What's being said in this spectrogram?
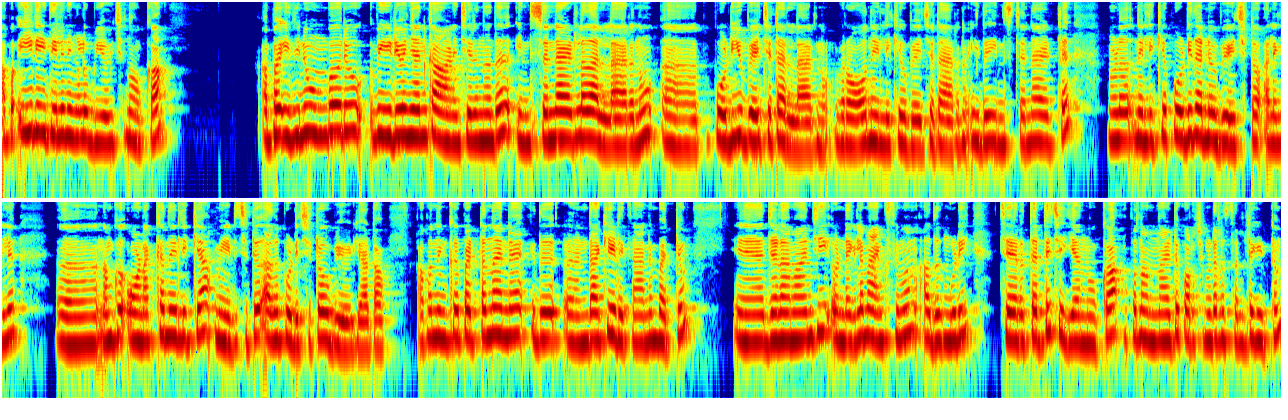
അപ്പോൾ ഈ രീതിയിൽ നിങ്ങൾ ഉപയോഗിച്ച് നോക്കുക അപ്പോൾ ഇതിനു മുമ്പ് ഒരു വീഡിയോ ഞാൻ കാണിച്ചിരുന്നത് ഇൻസ്റ്റന്റ് ആയിട്ടുള്ളതല്ലായിരുന്നു. പൊടി ഉപയോഗിച്ചിട്ടല്ലായിരുന്നു. റോ നെല്ലിക്ക ഉപയോഗിച്ചിട്ടായിരുന്നു. ഇത് ഇൻസ്റ്റന്റ് ആയിട്ട് നമ്മൾ നെല്ലിക്ക പൊടി തന്നെ ഉപയോഗിച്ചിട്ടോ അല്ലെങ്കിൽ നമുക്ക് ഉണക്ക നെല്ലിക്ക മേടിച്ചിട്ട് അത് പൊടിച്ചിട്ടോ ഉപയോഗിക്കാം കേട്ടോ. അപ്പോൾ നിങ്ങൾക്ക് പെട്ടെന്ന് തന്നെ ഇത് ഉണ്ടാക്കിയെടുക്കാനും പറ്റും. ജലമാഞ്ചി ഉണ്ടെങ്കിൽ മാക്സിമം അതും കൂടി ചേർത്തിട്ട് ചെയ്യാൻ നോക്കുക. അപ്പോൾ നന്നായിട്ട് കുറച്ചും കൂടി റിസൾട്ട് കിട്ടും.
